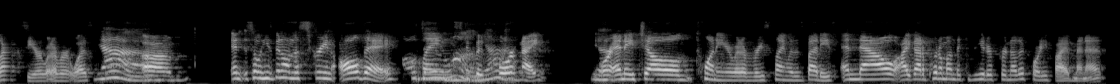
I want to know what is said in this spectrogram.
lexi or whatever it was yeah, um and so he's been on the screen all day All day playing long, stupid yeah. fortnite yeah. or nhl 20 or whatever he's playing with his buddies and now i got to put him on the computer for another 45 minutes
